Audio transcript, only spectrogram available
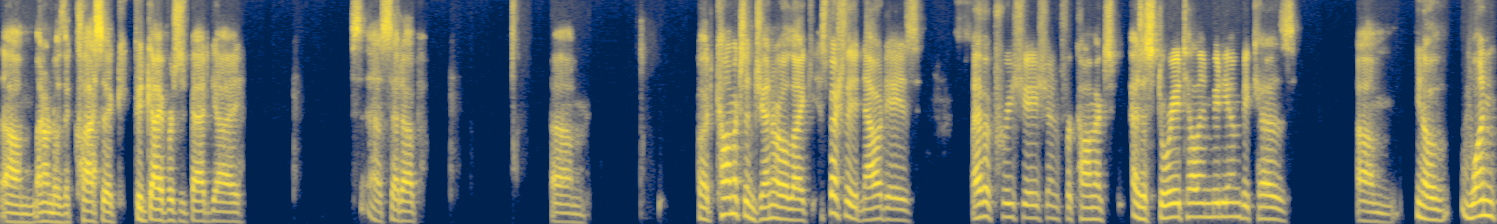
um, I don't know the classic good guy versus bad guy uh, setup. Um, but comics in general, like especially nowadays, I have appreciation for comics as a storytelling medium because, um, you know, one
